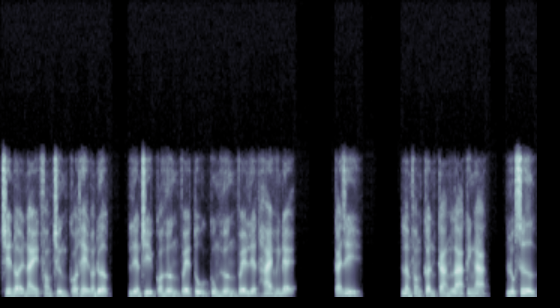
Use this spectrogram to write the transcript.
trên đời này phỏng chừng có thể đoán được, liền chỉ có hướng về tụ cùng hướng về liệt hai huynh đệ. Cái gì? Lâm phong cẩn càng là kinh ngạc, lục sư,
